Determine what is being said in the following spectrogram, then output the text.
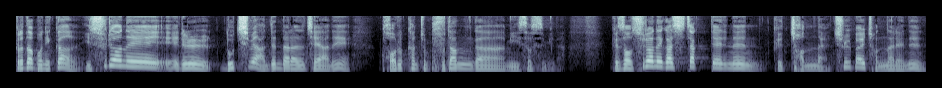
그러다 보니까 이 수련회를 놓치면 안 된다라는 제 안에 거룩한 좀 부담감이 있었습니다. 그래서 수련회가 시작되는 그 전날, 출발 전날에는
